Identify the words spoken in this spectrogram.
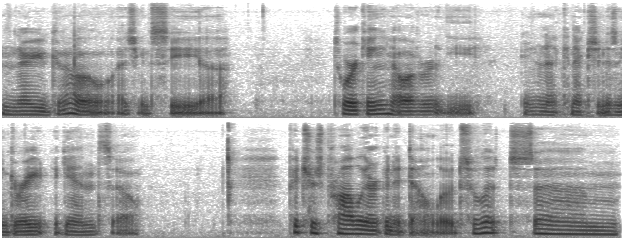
And there you go. As you can see, uh, it's working. However, the internet connection isn't great again, so pictures probably aren't going to download. So let's um,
